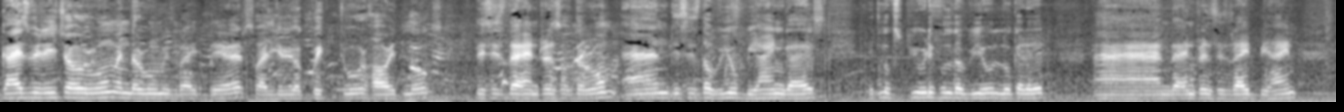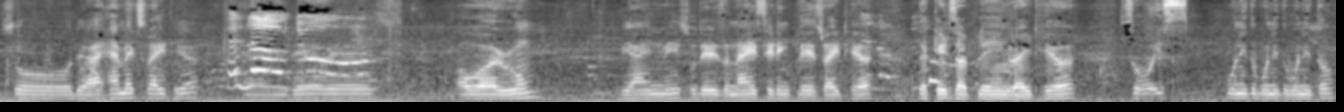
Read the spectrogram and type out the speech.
guys we reach our room and the room is right there so i'll give you a quick tour how it looks. This is the entrance of the room and this is the view behind guys. It looks beautiful the view look at it. And the entrance is right behind. So there are hammocks right here. And there is our room behind me. So there is a nice sitting place right here. The kids are playing right here. So it's bonito bonito bonito.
